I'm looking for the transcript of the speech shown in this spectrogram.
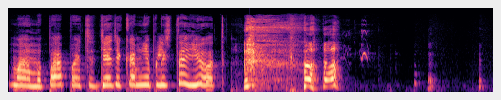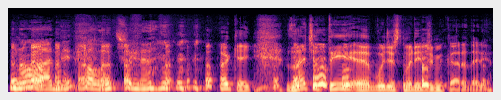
«Мама, папа, этот дядя ко мне пристает». Ну ладно, это получше, да. Окей, значит, ты э, будешь смотреть Джимми Карра, Дарья.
